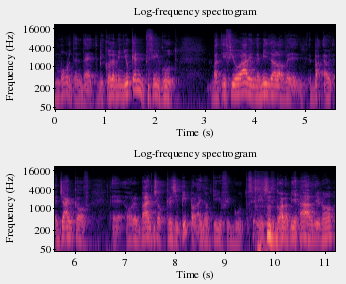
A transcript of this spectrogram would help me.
more than that because I mean you can feel good, but if you are in the middle of a, a junk of uh, or a bunch of crazy people, I don't think you feel good. It's gonna be hard, you know.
